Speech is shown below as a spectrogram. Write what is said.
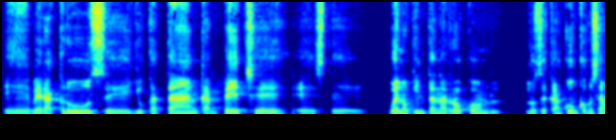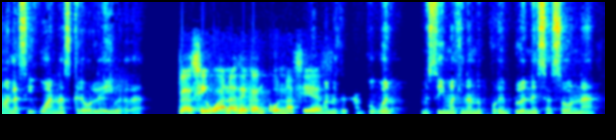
eh, Veracruz, eh, Yucatán, Campeche, este, bueno, Quintana Roo con los de Cancún, ¿cómo se llaman? Las iguanas, creo, leí, ¿verdad? Las iguanas de Cancún, así es. Iguanas de Cancún. Bueno, me estoy imaginando, por ejemplo, en esa zona,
